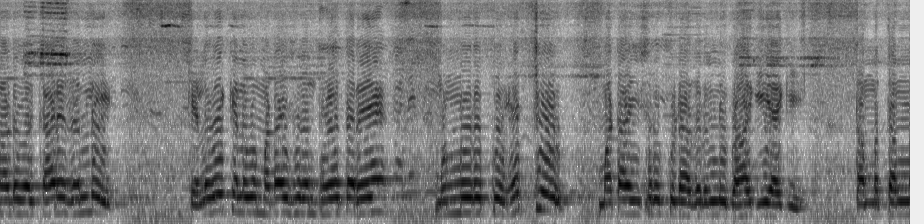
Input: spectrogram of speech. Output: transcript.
ಮಾಡುವ ಕಾರ್ಯದಲ್ಲಿ ಕೆಲವೇ ಕೆಲವು ಮಠಾಧೀಶರು ಅಂತ ಹೇಳ್ತಾರೆ. ಮುನ್ನೂರಕ್ಕೂ ಹೆಚ್ಚು ಮಠಾಧೀಶರು ಕೂಡ ಅದರಲ್ಲಿ ಭಾಗಿಯಾಗಿ ತಮ್ಮ ತಮ್ಮ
